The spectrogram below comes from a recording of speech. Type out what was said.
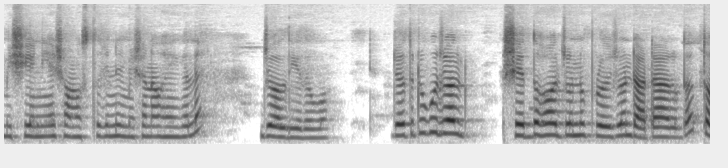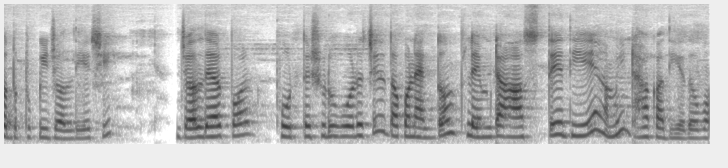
মিশিয়ে নিয়ে সমস্ত জিনিস মেশানো হয়ে গেলে জল দিয়ে দেবো। যতটুকু জল সেদ্ধ হওয়ার জন্য প্রয়োজন ডাটা আলুটা ততটুকুই জল দিয়েছি। জল দেওয়ার পর ফুটতে শুরু করেছে, তখন একদম ফ্লেমটা আস্তে দিয়ে আমি ঢাকা দিয়ে দেবো।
